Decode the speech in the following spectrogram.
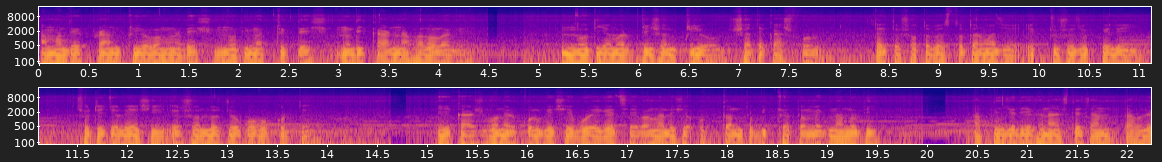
আমাদের প্রাণপ্রিয় বাংলাদেশ, নদীমাতৃক দেশ, নদী কার না ভালো লাগে? নদী আমার ভীষণ প্রিয়, সাথে কাশফুল। তাই তো শত ব্যস্ততার মাঝে একটু সুযোগ পেলেই ছুটে চলে আসি, এর সৌন্দর্য উপভোগ করতে। এই কাশবনের কোল ঘেঁষে বয়ে গেছে বাংলাদেশে অত্যন্ত বিখ্যাত মেঘনা নদী। আপনি যদি এখানে আসতে চান, তাহলে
